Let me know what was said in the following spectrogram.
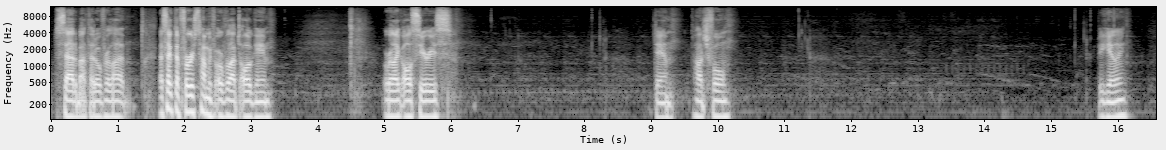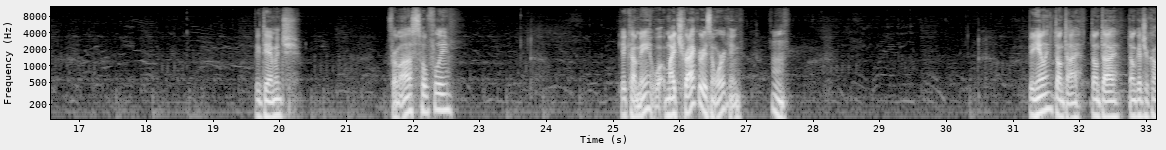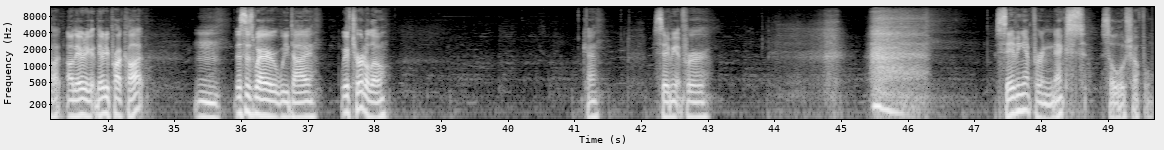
Sad about that overlap. That's like the first time we've overlapped all game. Or like all series. Damn. Hodge full. Big healing. Big damage. From us, hopefully. Okay, cut me. My tracker isn't working. Hmm. Big healing. Don't die. Don't die. Don't get your caught. Oh, they already they already proc caught. Hmm. This is where we die. We have turtle though. Okay. Saving it for Saving it for next solo shuffle.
